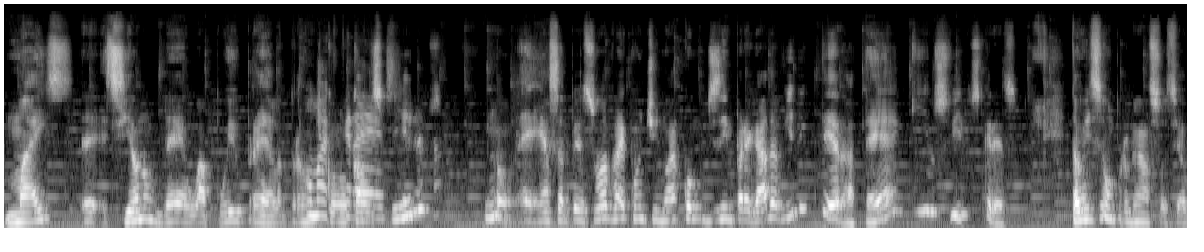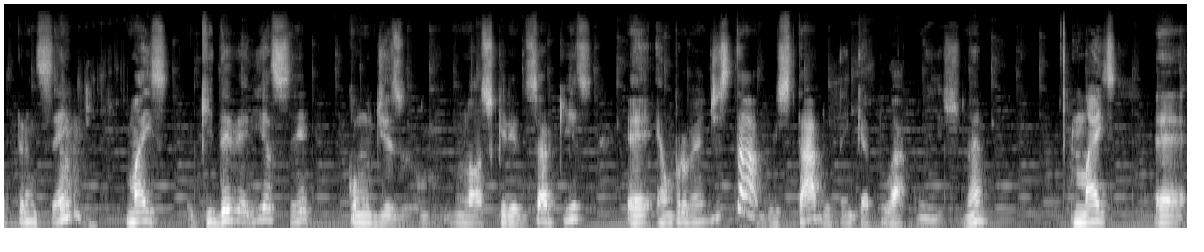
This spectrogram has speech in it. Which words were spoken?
Mas eh, se eu não der o apoio para ela, para onde Uma colocar creche, os filhos, né? não, eh, essa pessoa vai continuar como desempregada a vida inteira, até que os filhos cresçam. Então, isso é um problema social que transcende, mas que deveria ser, como diz o nosso querido Sarkis, é, é um problema de Estado. O Estado tem que atuar com isso, né? Mas é,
